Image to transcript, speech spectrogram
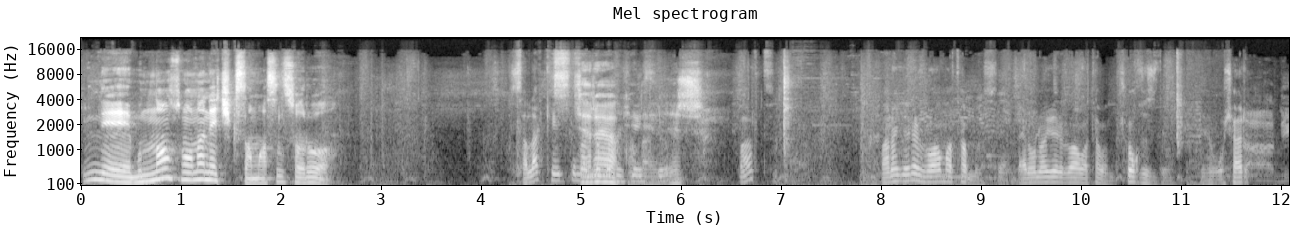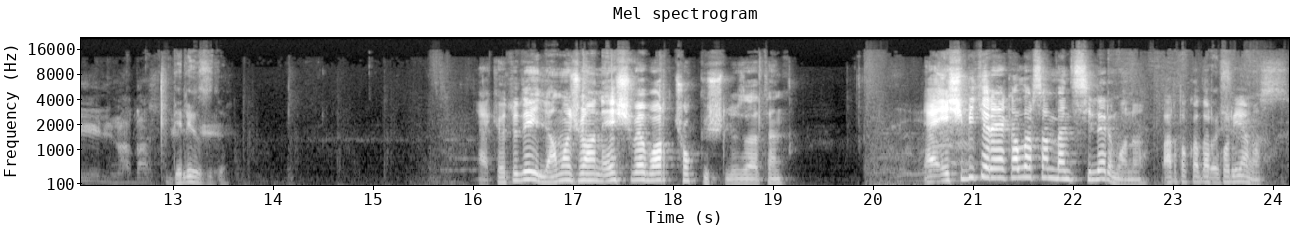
Şimdi bundan sonra ne çıksam asıl soru o. Salak Caitlyn anlamadığı şey şu. Bart. Bana göre roam atamaz ya. Ben ona göre roam atamam. Çok hızlı. Yani o şar deli hızlı. Ya kötü değil ama şu an Eş ve Bart çok güçlü zaten. Ya Eş'i bir kere yakalarsam ben silerim onu. Bart o kadar Başı- koruyamaz.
